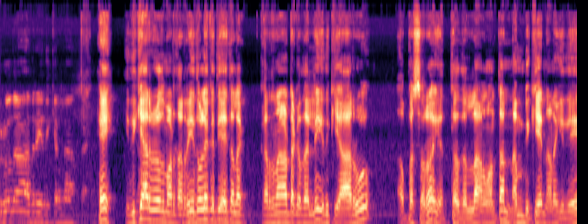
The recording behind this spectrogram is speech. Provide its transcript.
ವಿರೋಧ ಆದರೆ ಇದಕ್ಕೆಲ್ಲ ಅಂತ. ಹೇ ಇದಕ್ಕೆ ಯಾರು ವಿರೋಧ ಮಾಡ್ತಾರೆ ರೀ ಇದೊಳ್ಳೆ ಕಥೆ ಆಯ್ತಲ್ಲ ಕರ್ನಾಟಕದಲ್ಲಿ ಇದಕ್ಕೆ ಯಾರೂ ಅಪಸರ ಎತ್ತದಲ್ಲ ಅನ್ನುವಂಥ ನಂಬಿಕೆ ನನಗಿದೆ.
